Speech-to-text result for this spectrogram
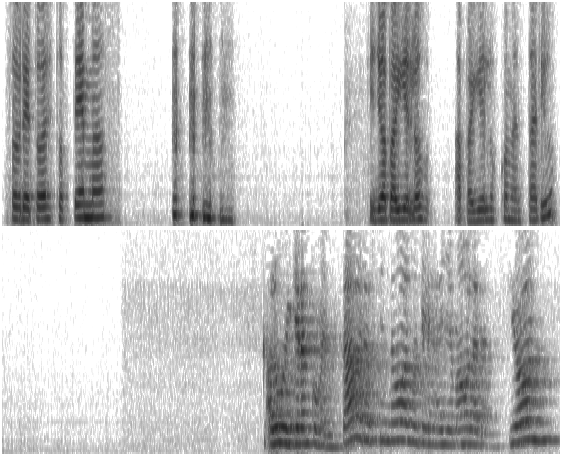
sobre todos estos temas. que yo apagué los, apagué los comentarios. algo que quieran comentar o si no, algo que les haya llamado la atención.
